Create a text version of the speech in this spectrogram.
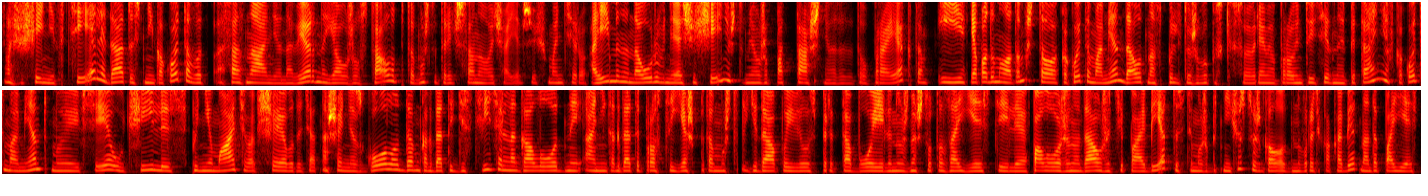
ощущений в теле, да, то есть не какое-то вот осознание, наверное, я уже устала, потому что три часа ночи, а я все еще монтирую, а именно на уровне ощущений, что меня уже подташнивает от этого проекта. И я подумала о том, что в какой-то момент, да, вот у нас были тоже выпуски в свое время про интуитивное питание, в какой-то момент мы все учились понимать вообще вот эти отношения с голодом, когда ты действительно голодный, а не когда ты просто ешь, потому что еда появилась перед тобой, или нужно что-то заесть, или положено, да, уже типа обед, то есть ты, может быть, не чувствуешь голодным, но вроде как обед надо поесть.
